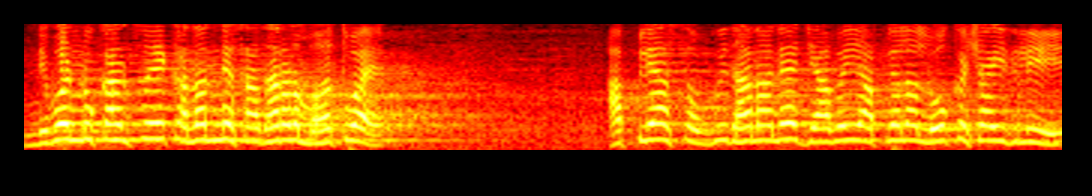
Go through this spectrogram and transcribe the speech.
निवडणुकांचं एक अनन्यसाधारण महत्त्व आहे. आपल्या संविधानाने ज्यावेळी आपल्याला लोकशाही दिली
